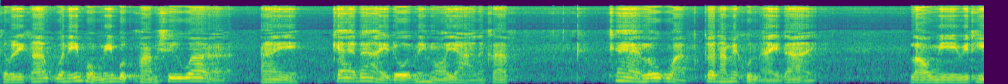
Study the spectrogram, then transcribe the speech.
สวัสดีครับ วันนี้ผมมีบทความชื่อว่าไอแก้ได้โดยไม่งอยานะครับ แค่โรคหวัดก็ทำให้คุณไอได้ เรามีวิธี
